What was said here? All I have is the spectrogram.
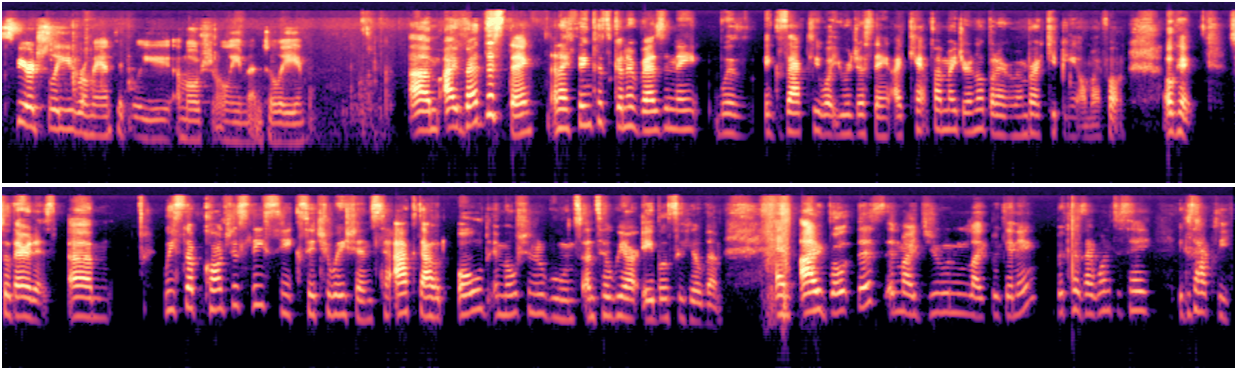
spiritually, romantically, emotionally, mentally. Um, I read this thing, and I think it's gonna resonate with exactly what you were just saying. I can't find my journal, but I remember keeping it on my phone. Okay, so there it is. Um, we subconsciously seek situations to act out old emotional wounds until we are able to heal them. And I wrote this in my June like beginning because I wanted to say exactly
